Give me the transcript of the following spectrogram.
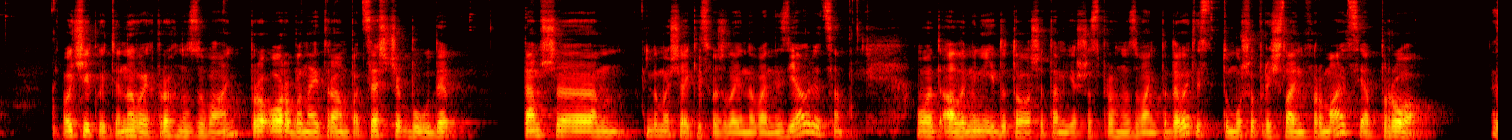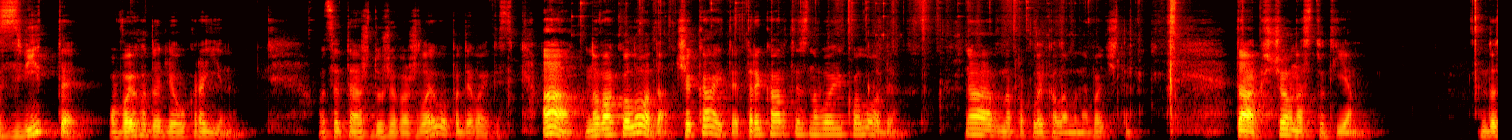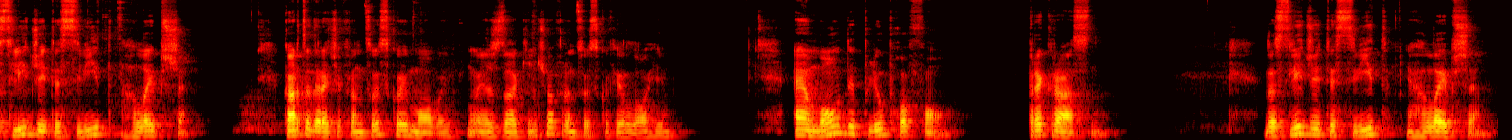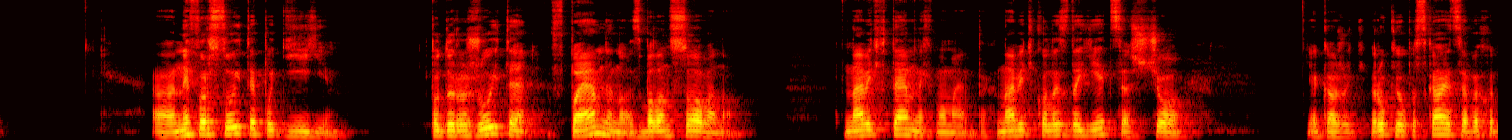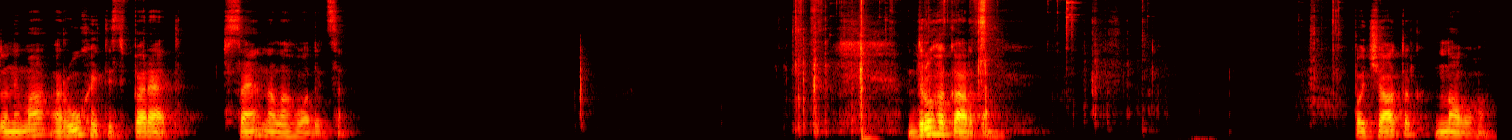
Очікуйте нових прогнозувань про Орбана і Трампа. Це ще буде. Там ще, думаю, ще якісь важливі новини з'являться. От, але мені і до того, що там є що з прогнозувань подивитись, тому що прийшла інформація про звідти вигоду для України. Оце теж дуже важливо подивитись. А, нова колода. Чекайте, три карти з нової колоди. А, вона покликала мене, бачите? Так, що в нас тут є? Досліджуйте світ глибше. Карти, до речі, французькою мовою. Ну, я ж закінчував французьку філологію. Monde plus profond. Прекрасно. Досліджуйте світ глибше. Не форсуйте події. Подорожуйте впевнено, збалансовано. Навіть в темних моментах, навіть коли здається, що Як кажуть, руки опускаються, виходу нема, рухайтесь вперед. Все налагодиться. Друга карта. Початок нового.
